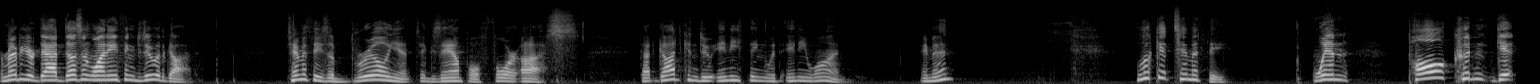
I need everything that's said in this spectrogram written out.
Or maybe your dad doesn't want anything to do with God. Timothy's a brilliant example for us that God can do anything with anyone. Amen? Look at Timothy. When Paul couldn't get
